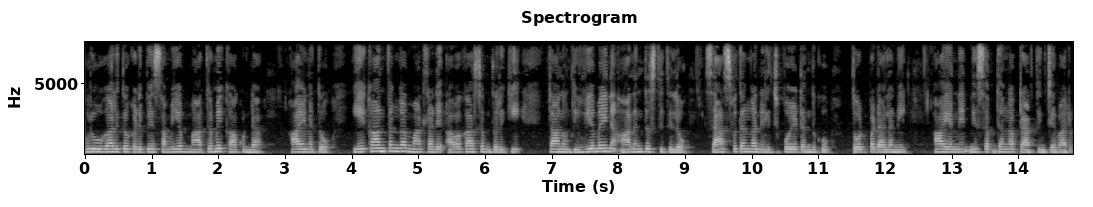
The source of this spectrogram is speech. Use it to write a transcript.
గురువుగారితో గడిపే సమయం మాత్రమే కాకుండా ఆయనతో ఏకాంతంగా మాట్లాడే అవకాశం దొరికి తాను దివ్యమైన ఆనంద స్థితిలో శాశ్వతంగా నిలిచిపోయేటందుకు తోడ్పడాలని ఆయన్ని నిశ్శబ్దంగా ప్రార్థించేవారు.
